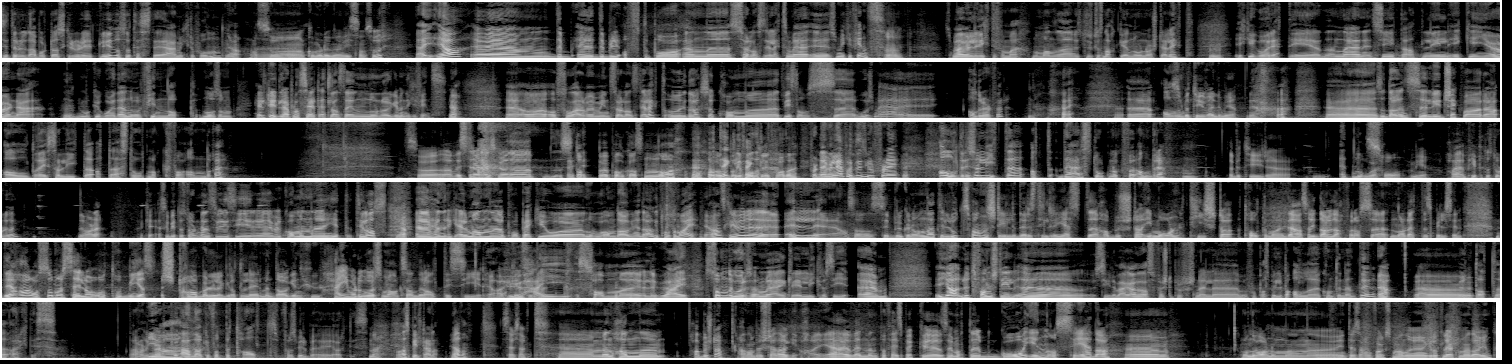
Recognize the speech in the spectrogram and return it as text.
sitter du der borte og skrur litt lyd, og så tester jeg mikrofonen. ja, Og så kommer du med visdomsord. Ja, ja eh, det, eh, det blir ofte på en eh, sørlandsdialekt som, jeg, eh, som ikke fins. Mm. Som er veldig viktig for meg. Når man, eh, hvis du skal snakke nordnorsk dialekt, Mm. ikke gå rett i Den der den syta at lill ikke gjør det. Mm. Du må ikke gå i den, du må finne opp noe som helt tydelig er plassert et eller annet sted i Nord-Norge, men ikke fins. Ja. Uh, og, og sånn er det med min sørlandsdialekt. Og i dag så kom uh, et visdomsord som jeg aldri har hørt før. Nei. Uh, Som betyr veldig mye. ja. Så dagens lydsjekk var aldri så lite at det er stort nok for andre. Så hvis dere ønsker å da stoppe podkasten nå og, tenke litt på tenke det. litt på det For det ville jeg faktisk gjort, fordi aldri så lite at det er stort nok for andre. Det betyr eh, Et noe. så mye. Har jeg en pipete stol i dag? Du har det? Ok, Jeg skal bytte stol mens vi sier eh, velkommen eh, hit til oss. Ja. Eh, Henrik Elman eh, påpeker jo eh, noe om dagen i dag, 12. mai. Ja, han skriver eh, L, altså brukernavnet til Lotsvannstil. Deres tidligere gjest eh, har bursdag i morgen, tirsdag 12. mai. Det er altså i dag, da, for oss eh, når dette spilles inn. Det har også Marcello og Tobias Strabel. Gratulerer med dagen, hu hei hvor det går, som Alexander alltid sier. Ja, hu hei som eh, Eller hu hei som det går, som jeg egentlig liker å si. Um, ja, Lutz van Stiel eh, sier det hver gang. Altså første profesjonelle fotballspiller på alle kontinenter, Ja. Uh, unntatt eh, Arktis. Der har han, ikke Ja. vært, han har ikke fått betalt for å spille i Arktis. Nei. Og har spilt der, da. ja da, selvsagt. Uh, men han uh, Har bursdag. Han har bursdag i dag. Jeg er jo venn med ham på Facebook, så jeg måtte gå inn og se da om det var noen eh, interessante folk som hadde gratulert med dagen.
